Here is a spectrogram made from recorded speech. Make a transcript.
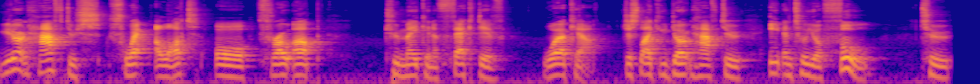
you don't have to sweat a lot or throw up to make an effective workout. Just like you don't have to eat until you're full to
